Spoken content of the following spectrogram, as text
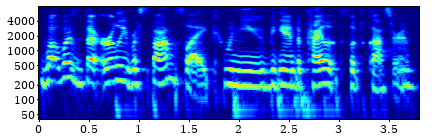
What was the early response like when you began to pilot the flipped classroom?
